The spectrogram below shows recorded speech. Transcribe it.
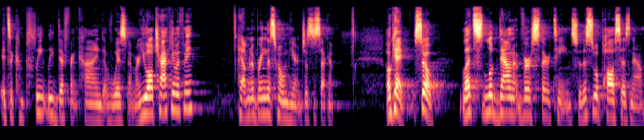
It's a completely different kind of wisdom. Are you all tracking with me? Hey, I'm going to bring this home here in just a second. Okay, so let's look down at verse 13. So this is what Paul says now.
